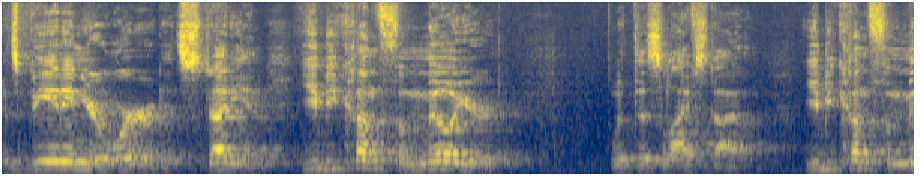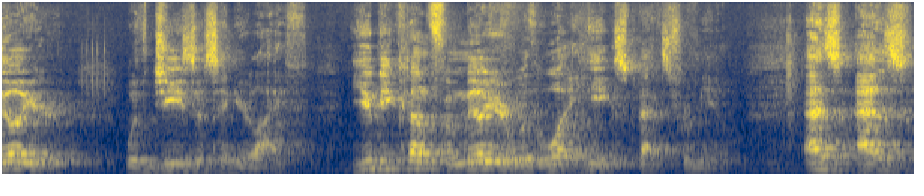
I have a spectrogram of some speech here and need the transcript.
It's being in your word. It's studying. You become familiar with this lifestyle. You become familiar with Jesus in your life you become familiar with what he expects from you. As, as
